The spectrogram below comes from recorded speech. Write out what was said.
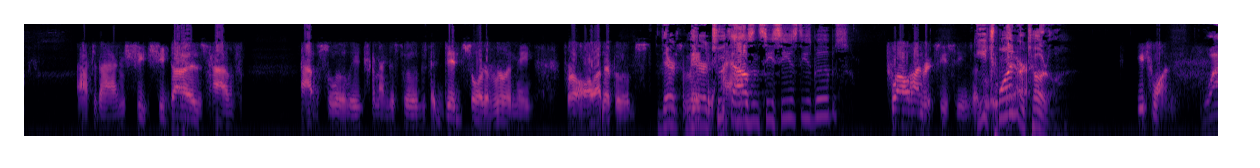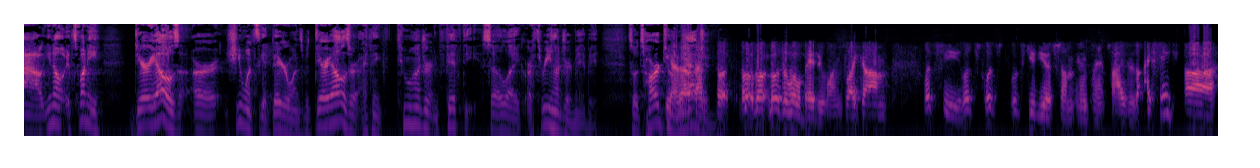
after that, and she she does have absolutely tremendous boobs that did sort of ruin me for all other boobs. They're So they're two thousand cc's. These boobs, Twelve hundred cc's. I each one or total. Each one. Wow, you know it's funny. Darielle's are she wants to get bigger ones, but Darielle's are I think two hundred and fifty. So like or three hundred maybe. So it's hard to Yeah, that, imagine. that, those, those are little baby ones. Like, um, let's see, let's let's let's give you some implant sizes. I think uh,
